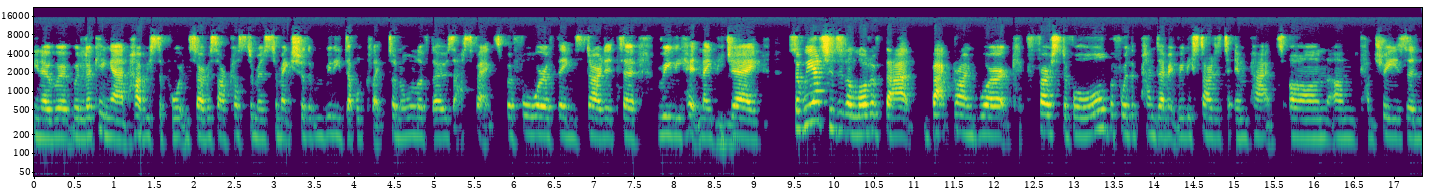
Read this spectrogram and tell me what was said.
you know, we're, we're looking at how we support and service our customers to make sure that we really double clicked on all of those aspects before things started to really hit in APJ. Mm-hmm. So we actually did a lot of that background work first of all before the pandemic really started to impact on on countries and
